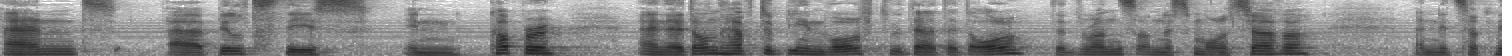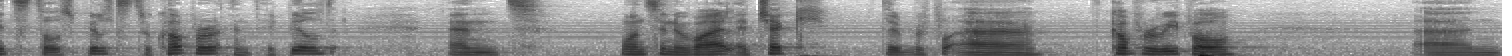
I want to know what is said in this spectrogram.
and uh, builds these in Copr. And I don't have to be involved with that at all. That runs on a small server and it submits those builds to Copr and they build. And once in a while I check the uh, Copr repo and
